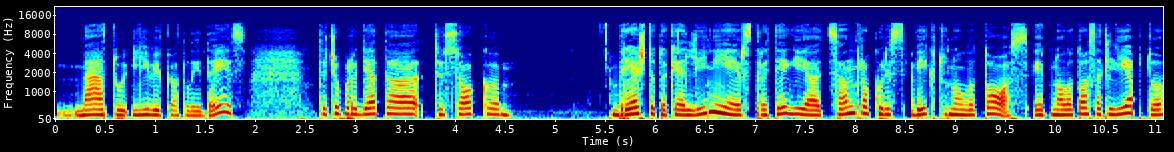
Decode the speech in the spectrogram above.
metų įvykių atlaidais. Tačiau pradėta tiesiog brėžti tokią liniją ir strategiją centro, kuris veiktų nuolatos ir nuolatos atlieptų.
